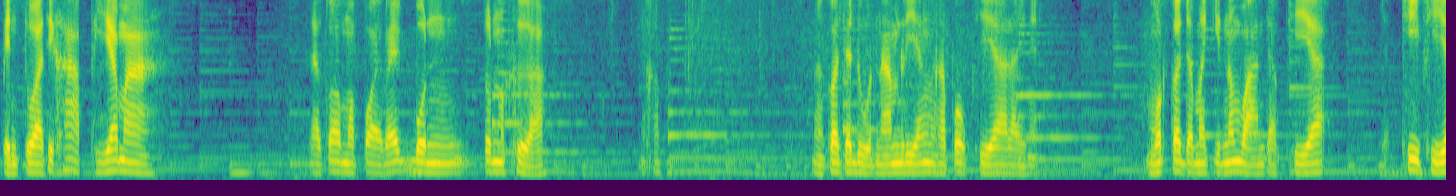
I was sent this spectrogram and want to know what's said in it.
เป็นตัวที่คาบเพี้ยมา แล้วก็มาปล่อยไว้บนต้นมะเขือนะครับ มันก็จะดูดน้ำเลี้ยงนะครับ พวกเพี้ยอะไรเนี่ย มดก็จะมากินน้ำหวานจากเพี้ย จากขี้เพี้ย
